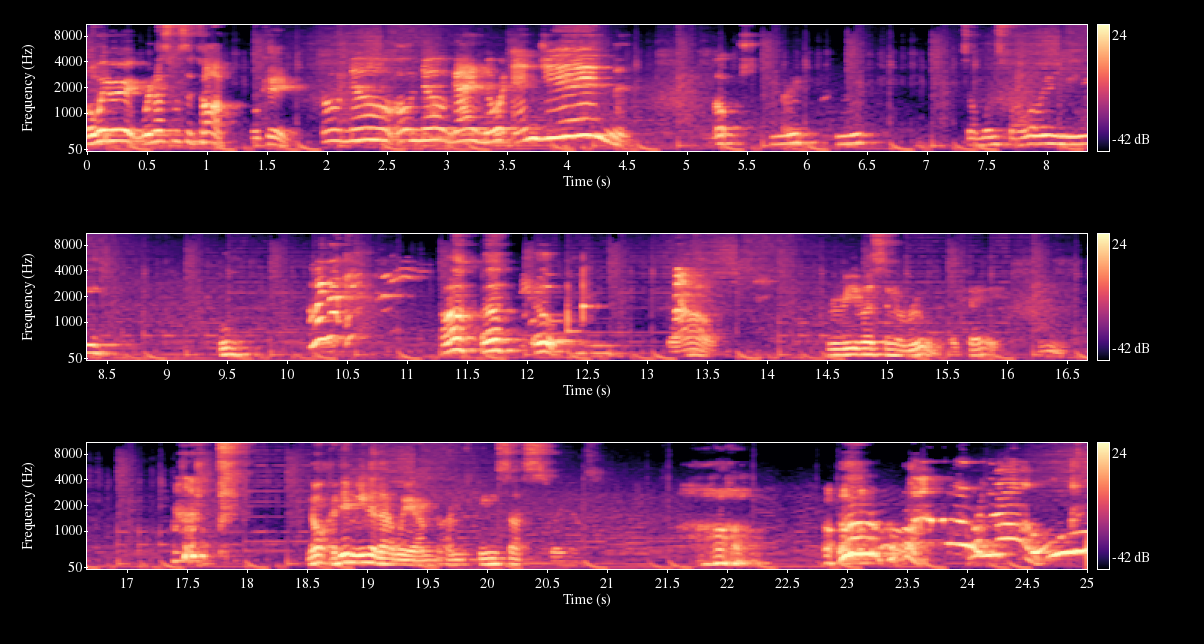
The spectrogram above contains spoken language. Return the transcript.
Oh wait, wait, wait. We're not supposed to talk. Okay. Oh no, oh no, guys, lower engine. Oh, Someone's following me. Oh. oh my god. Ah, ah, oh. Wow. Three of us in a room. Okay. Hmm. No, I didn't mean it that way. I'm, I'm being sus right now. Oh. oh no.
